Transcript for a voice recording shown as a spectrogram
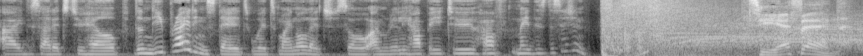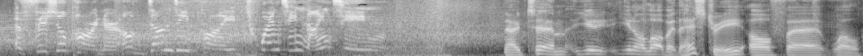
i decided to help dundee pride instead with my knowledge so i'm really happy to have made this decision Tay FM. Official partner of Dundee Pride 2019. Now, Tim, you you know a lot about the history of uh, well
